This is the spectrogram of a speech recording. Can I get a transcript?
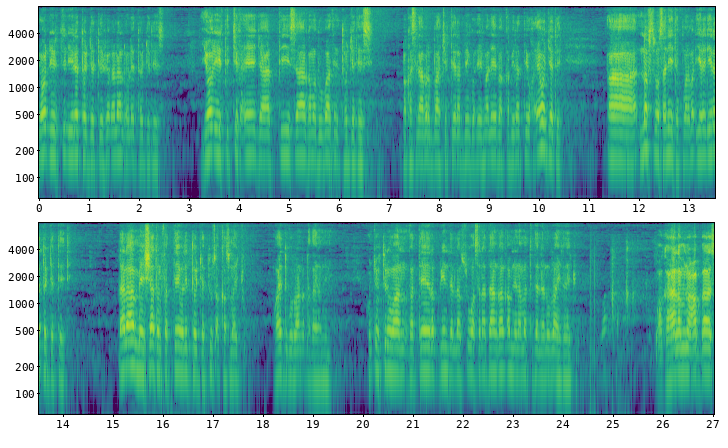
yoo dhiirti dhiiratti hojjetteef yoo dhalaan yoo dhiirtichi ka'ee jaartii isaa gama duubaatiin itti hojjetees bakka silaa barbaachiftee rabbiin godheef malee bakka biratti yoo ka'ee hojjete nafsuma saniiti akkuma nama dhiira dhiiratti hojjetteeti dhalaan meeshaa tolfattee walitti hojjettus akkasuma jechuudha waa hedduu gurraan dhadhagaa namni kun cuftinu waan gattee rabbiin dallansuu wasana daangaan qabne namatti dallanurraa hitan jechuudha. وقال ابن عباس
